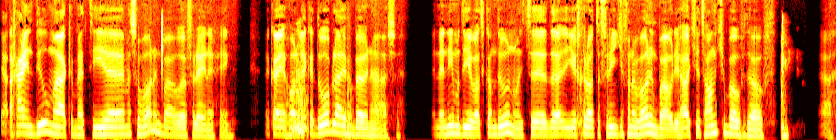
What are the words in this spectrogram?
ja, dan ga je een deal maken met, die, uh, met zo'n woningbouwvereniging. Dan kan je gewoon lekker door blijven beunhazen. En uh, niemand die je wat kan doen, want uh, je grote vriendje van een woningbouw, die houdt je het handje boven het hoofd. Ja,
